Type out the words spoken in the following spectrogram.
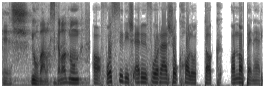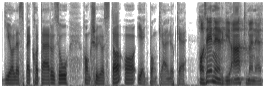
és jó választ kell adnunk. A fosszilis erőforrások halottak, a napenergia lesz meghatározó, hangsúlyozta a jegybank elnöke az energia átmenet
